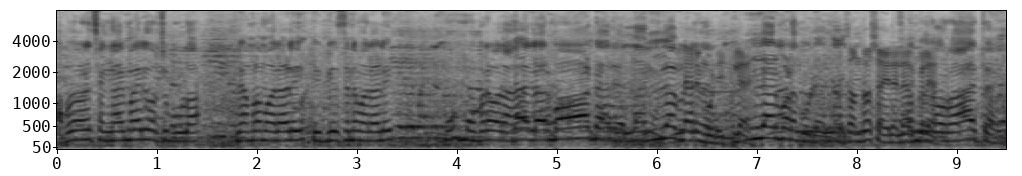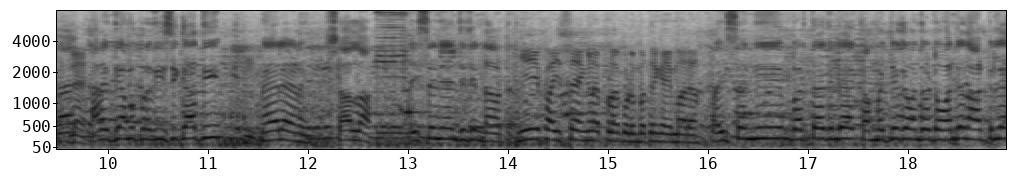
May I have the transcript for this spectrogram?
അപ്പോൾ നമ്മുടെ ചെങ്ങായിമാർ കുറച്ച് പൂള പിന്നെ നമ്മളെ മലയാളി ബി പി എസിന്റെ മലയാളി മുബ്രവാദ അങ്ങനെ എല്ലാവരും പാട്ട് എല്ലാവരും കൂടി, എല്ലാവരും പാടം കൂടി സന്തോഷമായി കാരണം ഇത് നമ്മൾ പ്രതീക്ഷിക്കാത്ത മേലെയാണ് പൈസ ഞാൻ ഉണ്ടാവട്ടെ. ഈ പൈസ ഞങ്ങൾ എപ്പോഴാണ് കുടുംബത്തിന് കൈമാറാം? പൈസ ഇനി ഇവിടുത്തെ ഇതിന്റെ കമ്മിറ്റിയൊക്കെ വന്നിട്ട് ഓന്റെ നാട്ടിലെ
